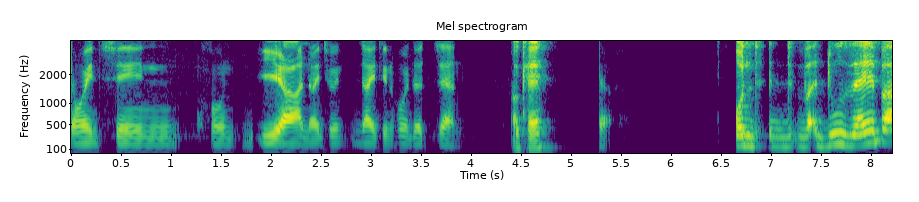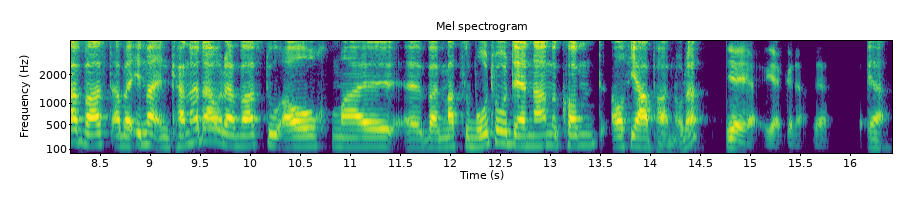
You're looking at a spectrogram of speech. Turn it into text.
19, ja, 19, 1910. Okay. Ja. Und du selber warst aber immer in Kanada oder warst du auch mal äh, bei Matsumoto, der Name kommt aus Japan, oder? Ja, ja, ja, genau. Ja. ja.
